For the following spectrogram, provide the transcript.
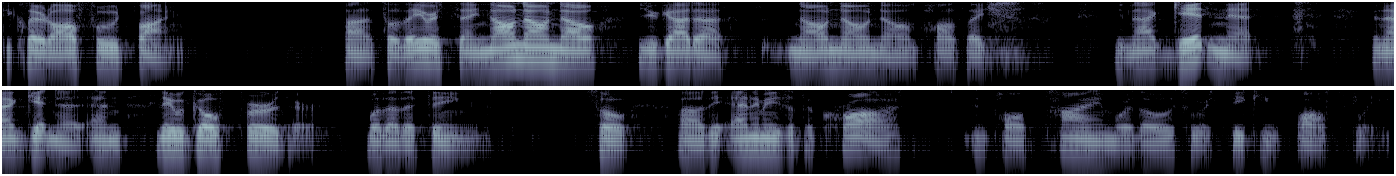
declared all food fine. Uh, so they were saying, no, no, no, you gotta, no, no, no. And Paul's like, you're not getting it. You're not getting it. And they would go further with other things. So uh, the enemies of the cross in Paul's time were those who were speaking falsely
